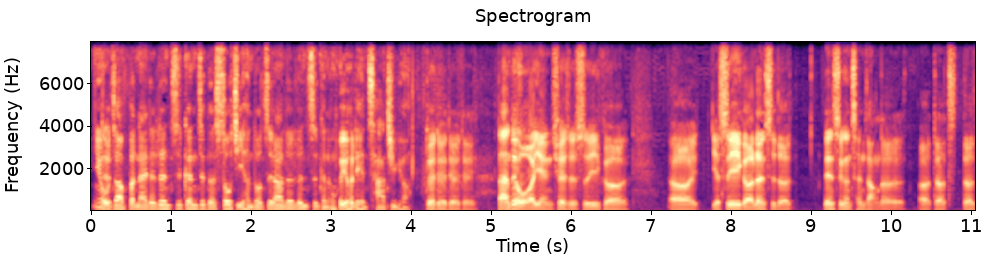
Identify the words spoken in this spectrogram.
因为我知道本来的认知跟这个收集很多资料的认知可能会有点差距哈。对对对对，当然对我而言，确实是一个呃，也是一个认识的。认识跟成长的呃的的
